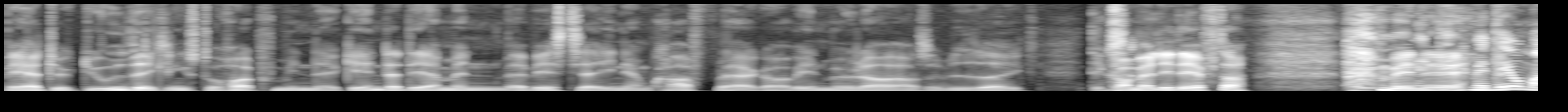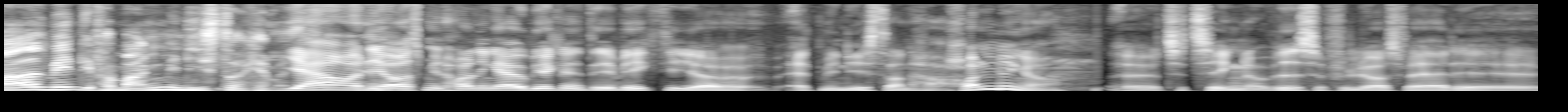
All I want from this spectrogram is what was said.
bæredygtig udvikling stod højt på min agenda der, men hvad vidste jeg egentlig om kraftværker og vindmøller og så videre? Ikke? Det kom jeg lidt efter. men, Men det, øh, men det er jo meget almindeligt for mange ministre, kan man sige. Ja, og det er også min holdning er jo virkelig, at det er vigtigt, at- ministeren har holdninger øh, til tingene, og ved selvfølgelig også, hvad er det,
